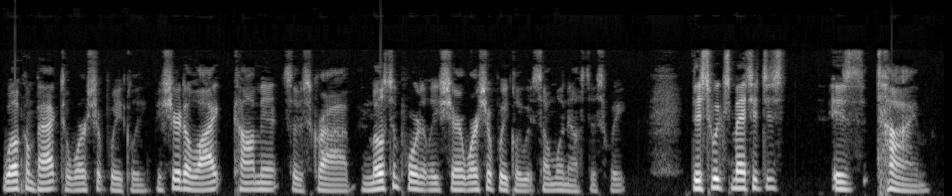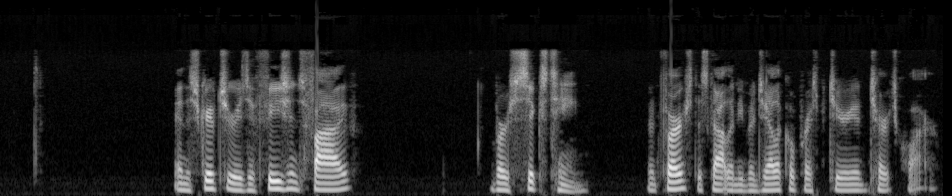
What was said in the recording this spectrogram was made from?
Welcome back to Worship Weekly. Be sure to like, comment, subscribe, and most importantly, share Worship Weekly with someone else this week. This week's message is, is time. And the scripture is Ephesians 5, verse 16. And first, the Scotland Evangelical Presbyterian Church Choir.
